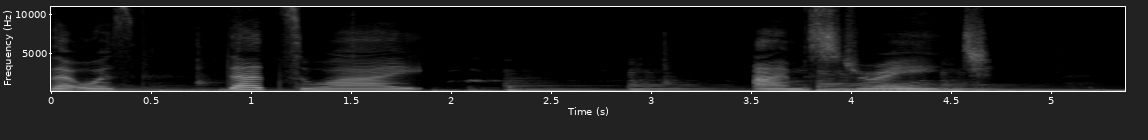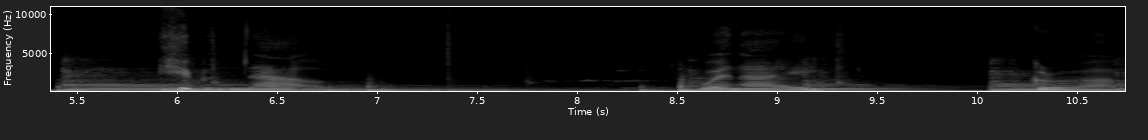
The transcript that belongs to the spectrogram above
That was that's why I'm strange even now when I grew up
